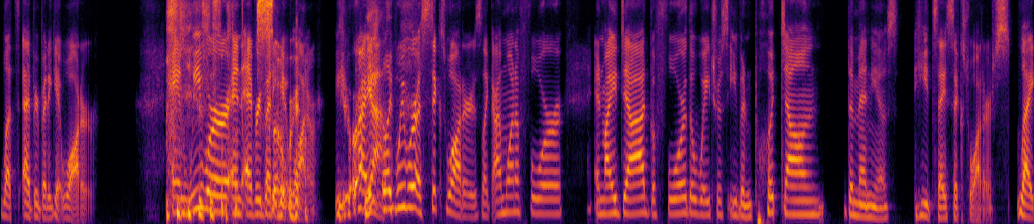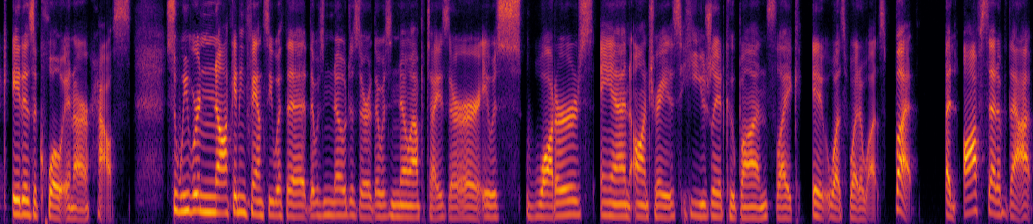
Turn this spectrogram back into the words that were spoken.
let's everybody get water? and we were and everybody So get real. water right Yeah. like we were a six waters like i'm one of four and my dad before the waitress even put down the menus he'd say six waters like it is a quote in our house so we were not getting fancy with it there was no dessert there was no appetizer it was waters and entrees he usually had coupons like it was what it was but an offset of that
